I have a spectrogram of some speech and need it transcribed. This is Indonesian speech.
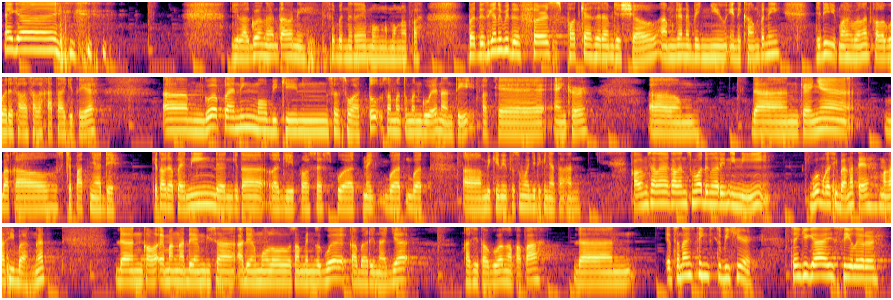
Hey guys, gila gue nggak tahu nih sebenarnya mau ngomong apa. But this gonna be the first podcast that I'm just show. I'm gonna be new in the company. Jadi maaf banget kalau gue ada salah-salah kata gitu ya. Um, gue planning mau bikin sesuatu sama temen gue nanti pakai Anchor. Um, dan kayaknya bakal secepatnya deh kita udah planning dan kita lagi proses buat make buat buat uh, bikin itu semua jadi kenyataan. Kalau misalnya kalian semua dengerin ini, gue makasih banget ya, makasih banget. Dan kalau emang ada yang bisa, ada yang mau lo sampein ke gue, kabarin aja, kasih tau gue nggak apa-apa. Dan it's a nice things to be here. Thank you guys, see you later.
